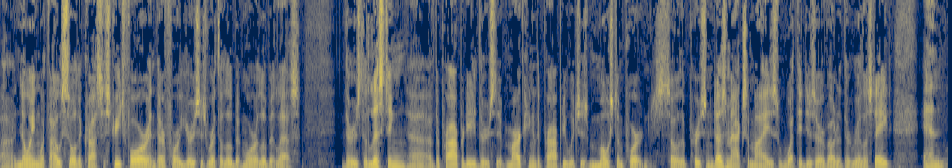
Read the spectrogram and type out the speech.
uh, knowing what the house sold across the street for, and therefore yours is worth a little bit more, a little bit less. There's the listing uh, of the property, there's the marketing of the property, which is most important. So the person does maximize what they deserve out of their real estate. And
